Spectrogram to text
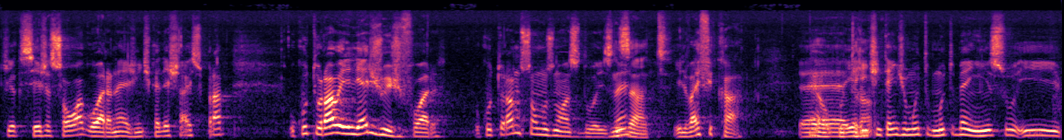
que seja só o agora, né? A gente quer deixar isso para O cultural ele é de Juiz de Fora. O cultural não somos nós dois, né? Exato. Ele vai ficar. É, É, o E a cultural- gente entende muito, muito bem isso e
